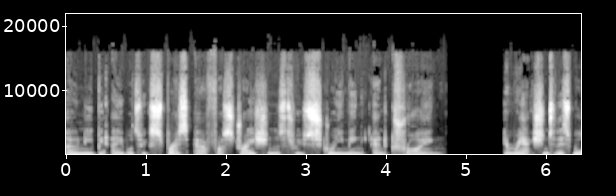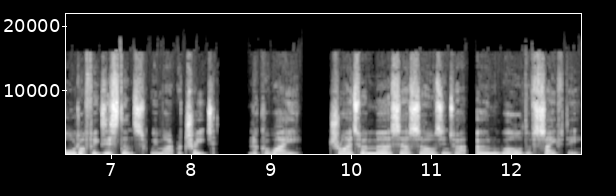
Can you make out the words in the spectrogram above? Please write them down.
only be able to express our frustrations through screaming and crying. In reaction to this walled off existence, we might retreat, look away, try to immerse ourselves into our own world of safety,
